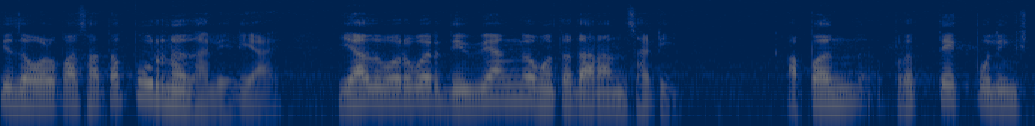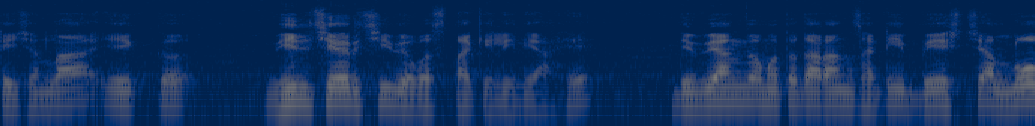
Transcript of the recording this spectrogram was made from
ती जवळपास आता पूर्ण झालेली आहे. याचबरोबर दिव्यांग मतदारांसाठी आपण प्रत्येक पोलिंग स्टेशनला एक व्हीलचेअरची व्यवस्था केलेली आहे. दिव्यांग मतदारांसाठी बेस्टच्या लो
